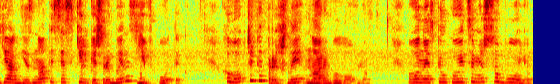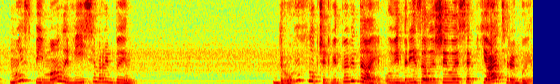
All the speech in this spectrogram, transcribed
Як дізнатися, скільки ж рибин з'їв котик? Хлопчики прийшли на риболовлю. Вони спілкуються між собою. Ми спіймали 8 рибин. Другий хлопчик відповідає, у відрі залишилося 5 рибин.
